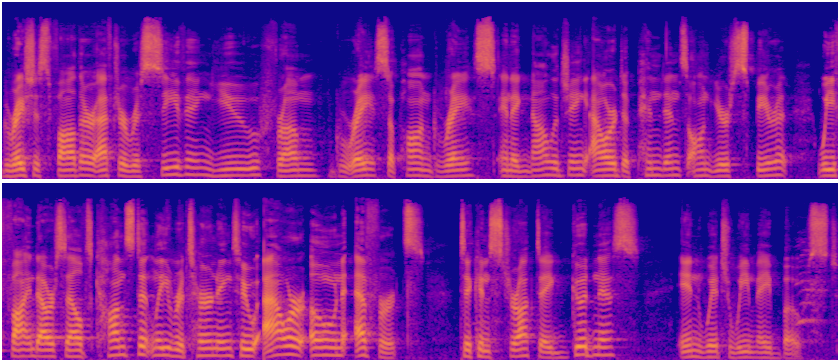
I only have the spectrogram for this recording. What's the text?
Gracious Father, after receiving you from grace upon grace and acknowledging our dependence on your Spirit, we find ourselves constantly returning to our own efforts to construct a goodness in which we may boast.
